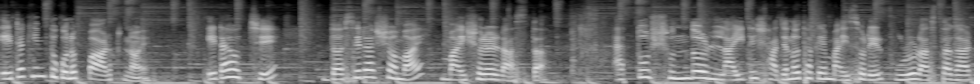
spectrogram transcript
এটা কিন্তু কোনো পার্ক নয়। এটা হচ্ছে দশেরার সময় মাইসোরের রাস্তা। এত সুন্দর লাইটে সাজানো থাকে মাইসোরের পুরো রাস্তাঘাট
